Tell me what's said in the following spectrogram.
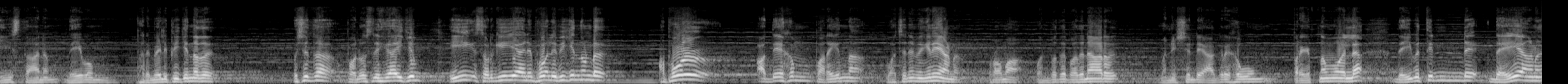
ഈ സ്ഥാനം ദൈവം ഫലമേൽപ്പിക്കുന്നത് വിശുദ്ധ പൗലോസ്ലിഹായിക്കും ഈ സ്വർഗീയ അനുഭവം ലഭിക്കുന്നുണ്ട്. അപ്പോൾ അദ്ദേഹം പറയുന്ന വചനം എങ്ങനെയാണ്? റോമ ഒൻപത് പതിനാറ് മനുഷ്യന്റെ ആഗ്രഹവും പ്രയത്നവുമല്ല ദൈവത്തിന്റെ ദയയാണ്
